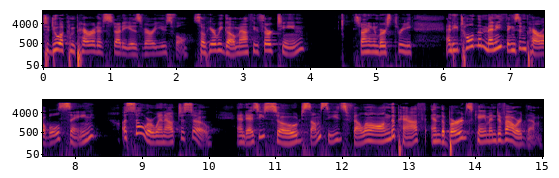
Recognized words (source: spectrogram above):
to do a comparative study is very useful. So here we go. Matthew 13, starting in verse 3. And he told them many things in parables, saying, A sower went out to sow. And as he sowed, some seeds fell along the path, and the birds came and devoured them.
